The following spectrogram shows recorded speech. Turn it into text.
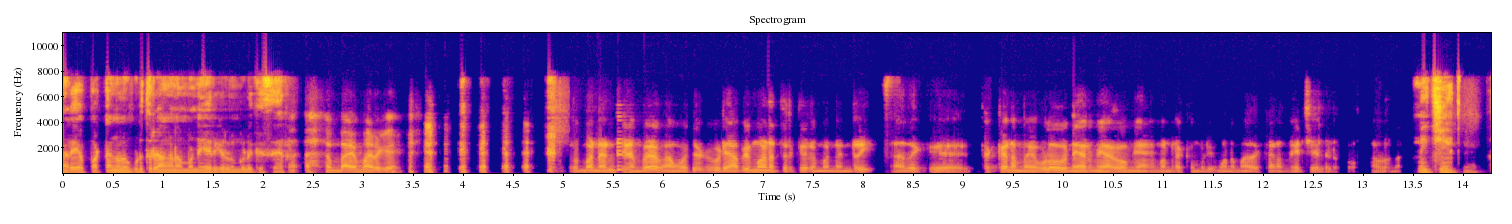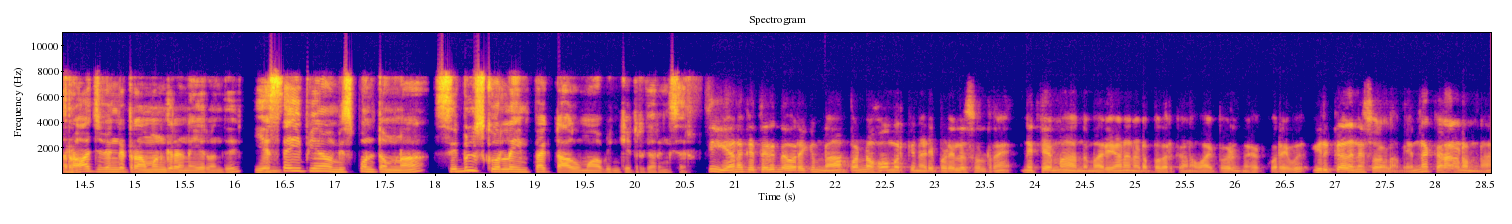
நிறைய பட்டங்களும் கொடுத்துருக்காங்க நம்ம நேர்கள் உங்களுக்கு சார். பயமா இருக்கு. ரொம்ப நன்றி நம்ம அவங்க வச்சிருக்கக்கூடிய அபிமானத்திற்கு ரொம்ப நன்றி. அதுக்கு தக்க நம்ம எவ்வளவு நேர்மையாகவும் நியாயமா நடக்க முடியுமோ நம்ம அதுக்கான முயற்சிகள் எடுப்போம். அவ்வளவுதான். நிச்சயம் ராஜ் வெங்கட்ராமன்ங்கிற நேயர் வந்து எஸ்ஐபி மிஸ் பண்ணிட்டோம்னா சிபில் ஸ்கோர்ல இம்பாக்ட் ஆகுமா அப்படின்னு கேட்டிருக்காருங்க சார். எனக்கு தெரிந்த வரைக்கும் நான் பண்ண ஹோம்ஒர்க்கின் அடிப்படையில சொல்றேன். நிச்சயமா அந்த மாதிரியான நடப்பதற்கான வாய்ப்புகள் மிக குறைவு. இருக்காதுன்னே சொல்லலாம். என்ன காரணம்னா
